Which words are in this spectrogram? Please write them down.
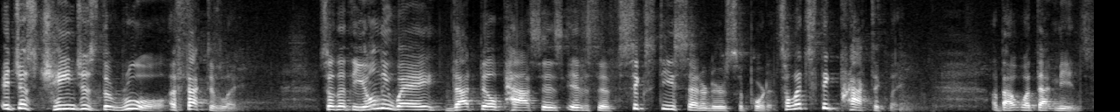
It just changes the rule effectively. So that the only way that bill passes is if 60 senators support it. So let's think practically about what that means.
